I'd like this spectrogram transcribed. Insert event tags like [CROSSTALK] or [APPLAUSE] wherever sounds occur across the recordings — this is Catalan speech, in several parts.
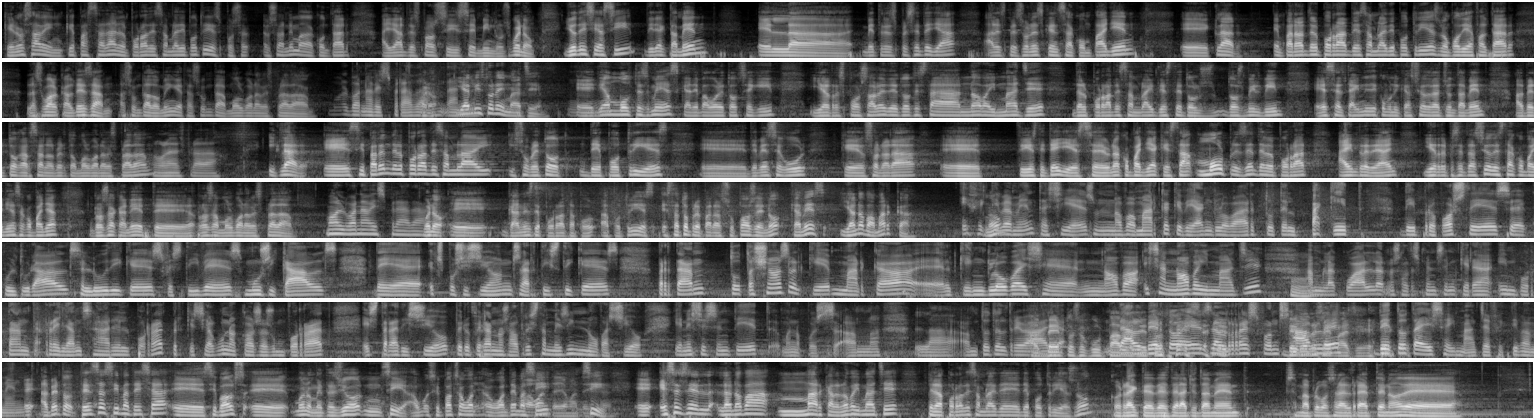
que no saben què passarà en el Porrat de Sambla de Potries, pues els anem a contar al llarg dels pròxims minuts. Bueno, jo deixo així directament el, uh, mentre es presente ja a les persones que ens acompanyen. Eh, clar, en parlar del Porrat de Sambla de Potries no podia faltar la seva alcaldessa, Assumpta Domínguez. Assumpta, molt bona vesprada. Molt bona vesprada, Bueno, Dani. ja hem vist una imatge. Eh, N'hi ha moltes més que anem a veure tot seguit i el responsable de tota aquesta nova imatge del Porrat de Sant Blai d'este dos- 2020 és el tècnic de comunicació de l'Ajuntament, Alberto Garzán. Alberto, molt bona vesprada. Molt bona vesprada. I clar, eh, si parlem del Porrat de Sant Blai i sobretot de Potries, eh, de ben segur que sonarà eh, Tries Titell, és eh, una companyia que està molt present en el Porrat any rere any i en representació d'esta companyia s'acompanya Rosa Canet. Eh, Rosa, molt bona vesprada. Molt bona vesprada. Bueno, eh, ganes de porrat a, a Potries. Està tot preparat, suposa, no? Que a més, hi ha nova marca. Efectivament, no? així és, una nova marca que ve a englobar tot el paquet de propostes eh, culturals, lúdiques, festives, musicals, d'exposicions artístiques. Per tant, tot això és el que marca, eh, el que engloba aquesta nova, eixa nova imatge mm. amb la qual nosaltres pensem que era important rellançar el porrat, perquè si alguna cosa és un porrat és tradició, però per a nosaltres també és innovació. I en aquest sentit, bueno, pues, amb, la, amb tot el treball... Alberto és el culpable de d'Alberto tot és el [LAUGHS] de tota responsable de tota aquesta imatge, efectivament. Eh, Alberto, tens així mateixa, eh, si vols, eh, bueno, mentre jo, sí, si pots aguant, aguantem així. Aguanta jo mateix, sí, eh. Eh, esa és el, la nova marca, la nova imatge per al Porrat de Sant Blai de, de Potries, no? Correcte, des de l'Ajuntament se'm va proposar el repte no, de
